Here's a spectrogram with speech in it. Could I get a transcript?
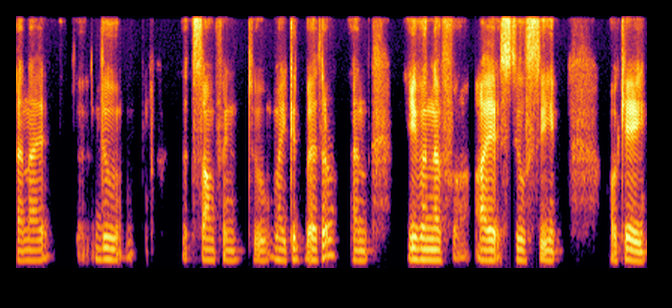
and I do something to make it better. And even if I still see, okay,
